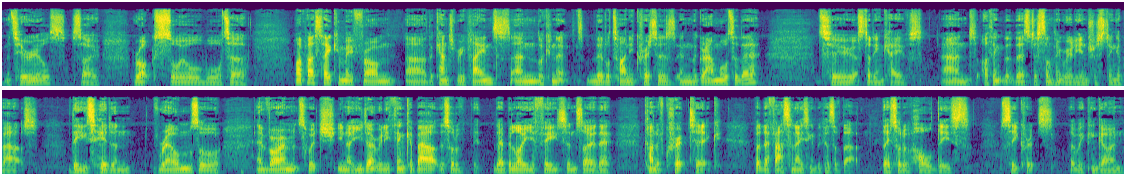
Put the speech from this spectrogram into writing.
materials, so rocks, soil, water. My path's taken me from uh, the Canterbury Plains and looking at little tiny critters in the groundwater there to studying caves. And I think that there's just something really interesting about these hidden realms or environments which you know you don't really think about. They're sort of they're below your feet, and so they're kind of cryptic, but they're fascinating because of that. They sort of hold these secrets that we can go and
